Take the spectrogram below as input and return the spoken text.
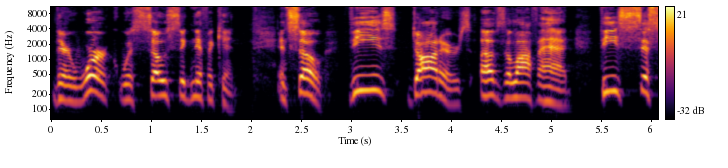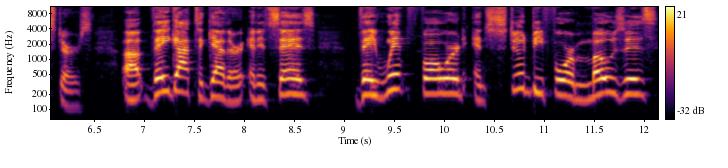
their work was so significant. And so these daughters of Zelophehad, these sisters, uh, they got together, and it says they went forward and stood before Moses,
